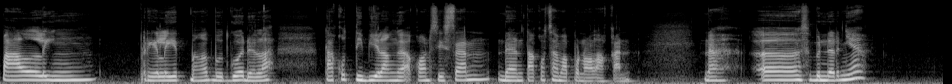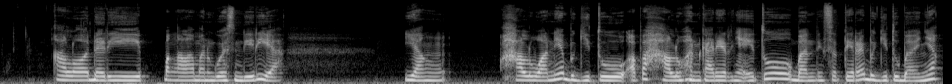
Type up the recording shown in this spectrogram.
paling relate banget buat gue adalah takut dibilang nggak konsisten dan takut sama penolakan. Nah, uh, sebenarnya kalau dari pengalaman gue sendiri ya, yang haluannya begitu apa haluan karirnya itu banting setirnya begitu banyak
